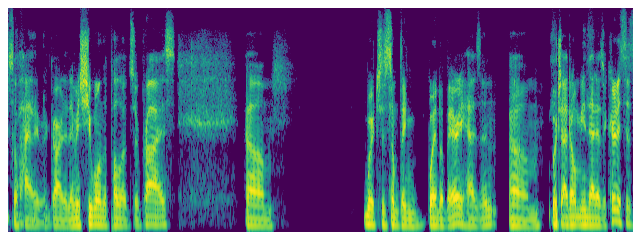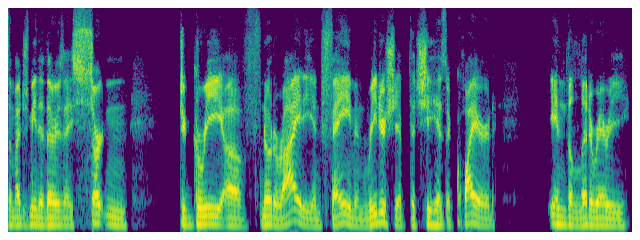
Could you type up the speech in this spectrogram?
so highly regarded. I mean, she won the Pulitzer Prize, um, which is something Wendell Berry hasn't. Um, which I don't mean that as a criticism. I just mean that there is a certain degree of notoriety and fame and readership that she has acquired in the literary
